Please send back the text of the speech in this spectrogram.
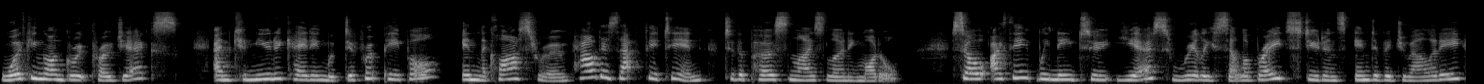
working on group projects, and communicating with different people in the classroom, how does that fit in to the personalized learning model? So I think we need to, yes, really celebrate students' individuality,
